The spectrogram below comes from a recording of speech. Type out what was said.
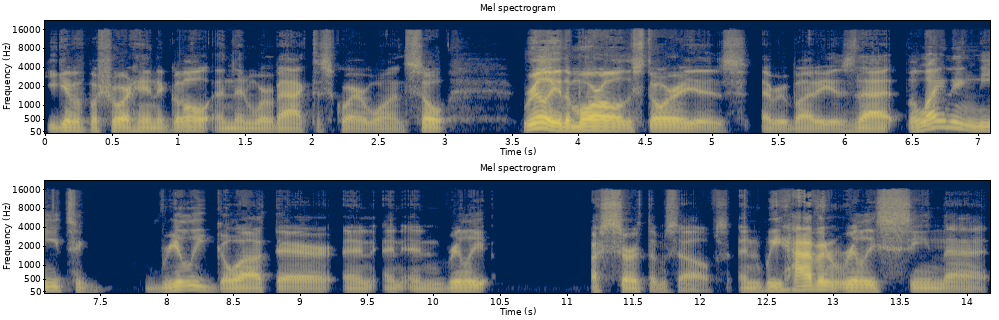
you give up a shorthanded goal, and then we're back to square one. So, really, the moral of the story is, everybody, is that the Lightning need to really go out there and and and really assert themselves, and we haven't really seen that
